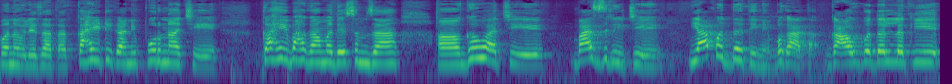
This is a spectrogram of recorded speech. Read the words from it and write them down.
बनवले जातात. काही ठिकाणी पुरणाचे काही भागामध्ये समजा गव्हाचे बाजरीचे या पद्धतीने. बघा आता गाव बदललं की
